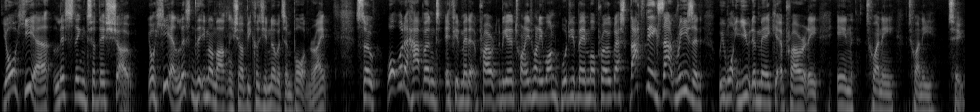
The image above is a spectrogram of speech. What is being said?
you're here listening to this show. You're here listening to the email marketing show because you know it's important, right? So, what would have happened if you'd made it a priority at the beginning of 2021? Would you have made more progress? That's the exact reason we want you to make it a priority in 2022.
